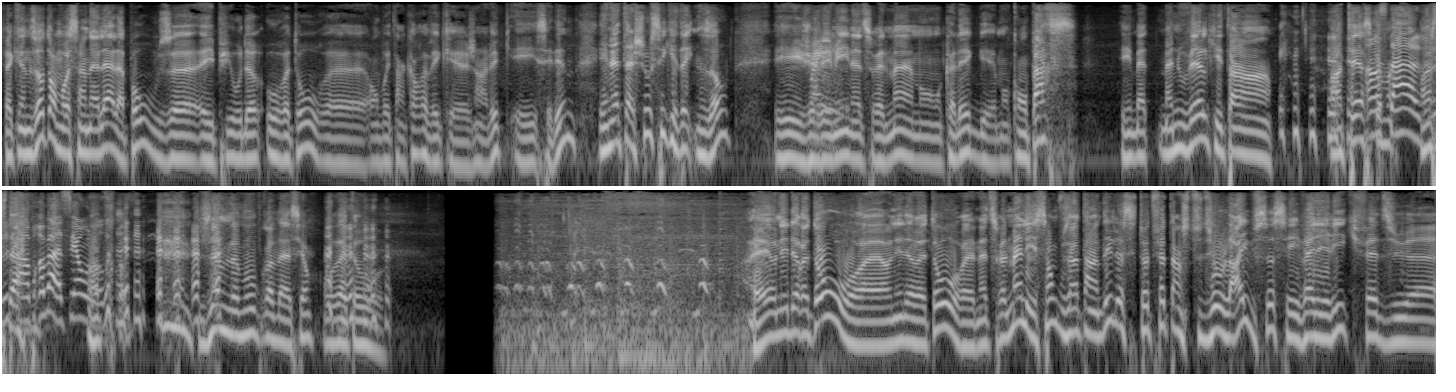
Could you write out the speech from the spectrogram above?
Fait que nous autres, on va s'en aller à la pause euh, et puis au, de- au retour, euh, on va être encore avec euh, Jean-Luc et Céline. Et Natacha aussi qui est avec nous autres. Et Jérémy, Ouais. naturellement, mon collègue, mon comparse. Et ma, ma nouvelle qui est en, en test. En stage. en J'étais stage. en probation aujourd'hui. J'aime le mot probation au retour. Eh, on est de retour. euh, on est de retour. Euh, naturellement, les sons que vous entendez, là, c'est tout fait en studio live. Ça, c'est Valérie qui fait du. euh,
